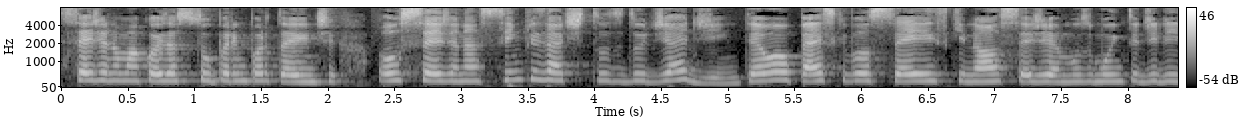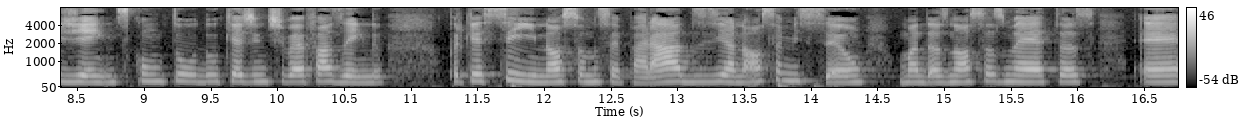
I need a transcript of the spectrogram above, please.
seja numa coisa super importante, ou seja, nas simples atitudes do dia a dia. Então eu peço que vocês, que nós sejamos muito diligentes com tudo o que a gente estiver fazendo. Porque sim, nós somos separados e a nossa missão, uma das nossas metas é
